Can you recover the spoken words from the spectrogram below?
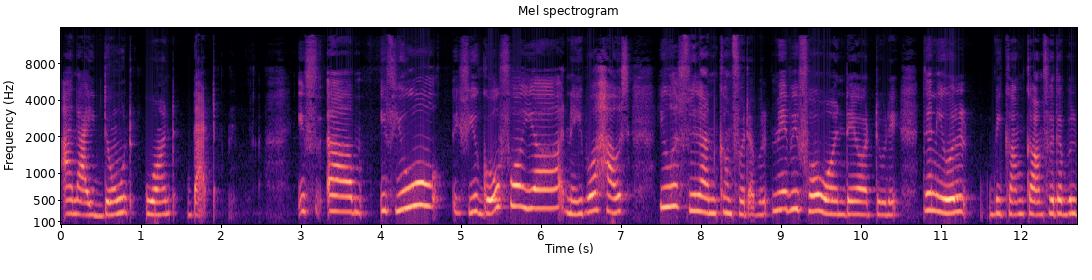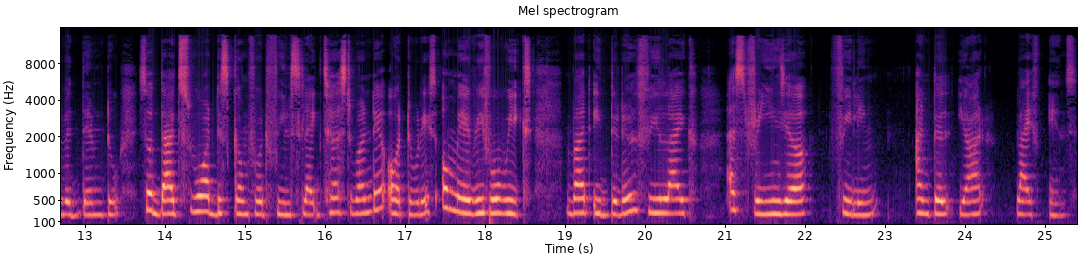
And i don't want that if um if you if you go for your neighbor house you will feel uncomfortable. Maybe for one day or two day then you will become comfortable with them too. So that's what discomfort feels like just one day or two days or maybe for weeks. But it didn't feel like a stranger feeling until your life ends.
